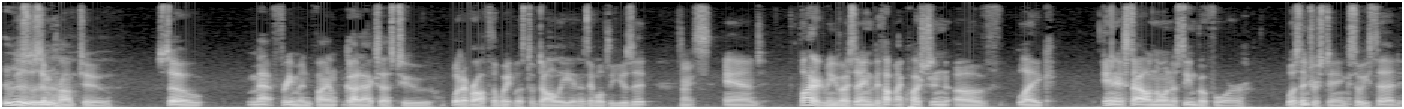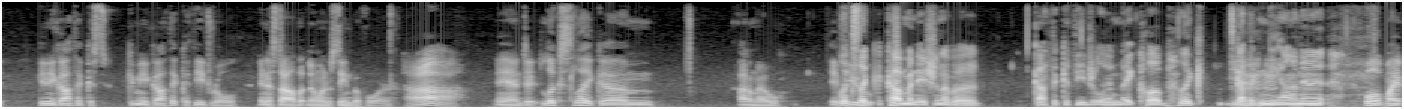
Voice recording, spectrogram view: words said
This was impromptu. So Matt Freeman fin- got access to whatever off the wait list of DALL-E and is able to use it, Nice. and flattered me by saying they thought my question of like in a style no one has seen before was interesting. So he said, "Give me a gothic, give me a gothic cathedral in a style that no one has seen before." Ah. And it looks like um, I don't know. If Looks you, like a combination of a Gothic Cathedral and nightclub. Like it's got like neon in it. Well, my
